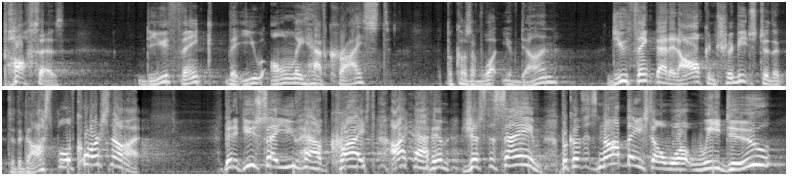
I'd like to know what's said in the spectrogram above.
Paul says, Do you think that you only have Christ because of what you've done? Do you think that it all contributes to the, to the gospel? Of course not. That if you say you have Christ, I have him just the same because it's not based on what we do.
